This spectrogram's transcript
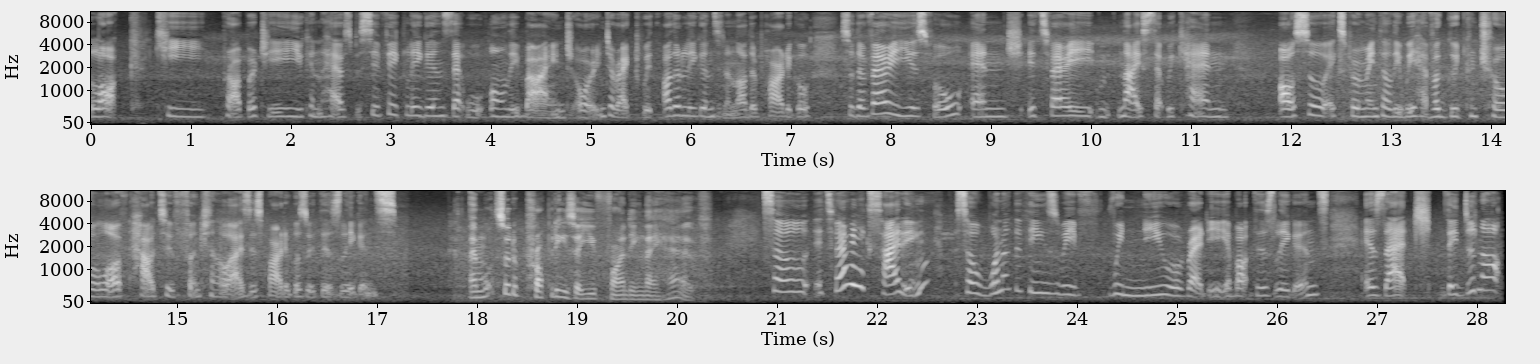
lock key property. You can have specific ligands that will only bind or interact with other ligands in another particle. So they're very useful, and it's very nice that we can also experimentally we have a good control of how to functionalize these particles with these ligands. And what sort of properties are you finding they have? So it's very exciting. So one of the things we've we knew already about these ligands is that they do not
